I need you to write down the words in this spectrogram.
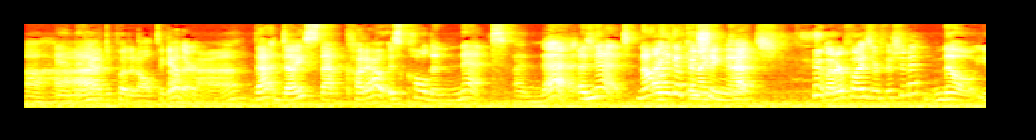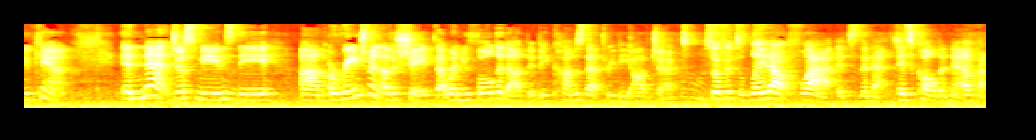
Uh-huh. and they had to put it all together. Uh-huh. That dice, that cutout, is called a net. A net. A net, not I- like a can I fishing net. catch butterflies or fish in it? No, you can't. A net just means the um, arrangement of a shape that when you fold it up, it becomes that 3D object. So if it's laid out flat, it's the net. It's called a net. okay.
